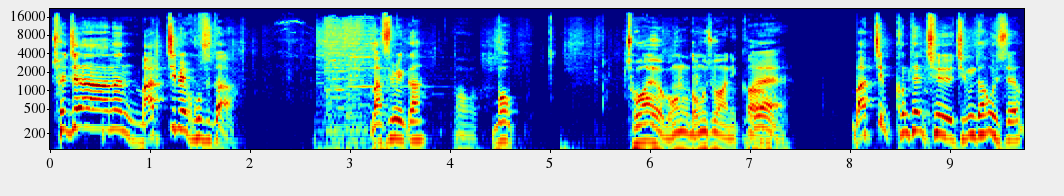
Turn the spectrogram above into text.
최자는 맛집의 고수다. 맞습니까? 어, 뭐 좋아요. 먹는 거 너무 좋아하니까. 네. 맛집 컨텐츠 지금도 하고 있어요?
